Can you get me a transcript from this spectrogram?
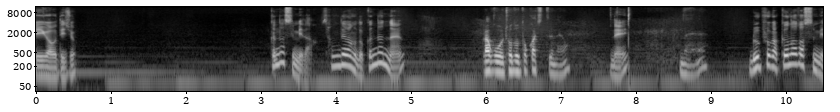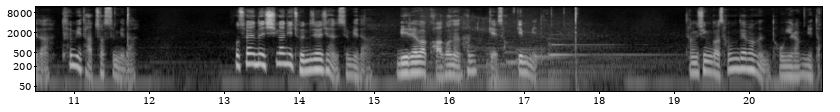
여기가 어디죠? 끝났습니다. 상대방도 끝났나요? 라고 저도 똑같이 뜨네요. 네. 네. 루프가 끊어졌습니다. 틈이 닫혔습니다. 호수에는 시간이 존재하지 않습니다. 미래와 과거는 함께 섞입니다. 당신과 상대방은 동일합니다.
